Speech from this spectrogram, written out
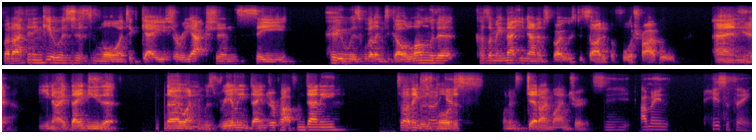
But I think it was just more to gauge the reactions, see who was willing to go along with it. Because I mean, that unanimous vote was decided before tribal, and Yeah. you know they knew that no one was really in danger apart from Danni. So I think it was So more guess- just one of his Jedi mind tricks. I mean, here's the thing:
